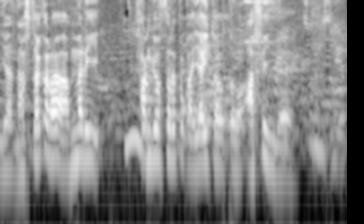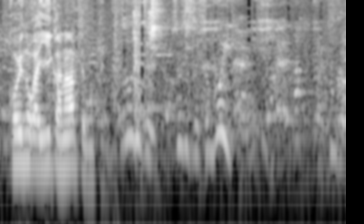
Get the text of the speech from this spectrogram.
いや夏だからあんまり産業それとか焼いちゃうと熱いんでそうですね。こういうのがいいかなって思ってるそうです。そうです。すごいなんか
